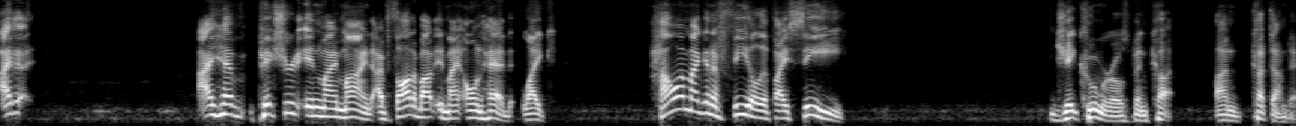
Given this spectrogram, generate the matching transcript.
I I have pictured in my mind, I've thought about in my own head, like, how am I going to feel if I see Jake Kumerow's been cut on cutdown day?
